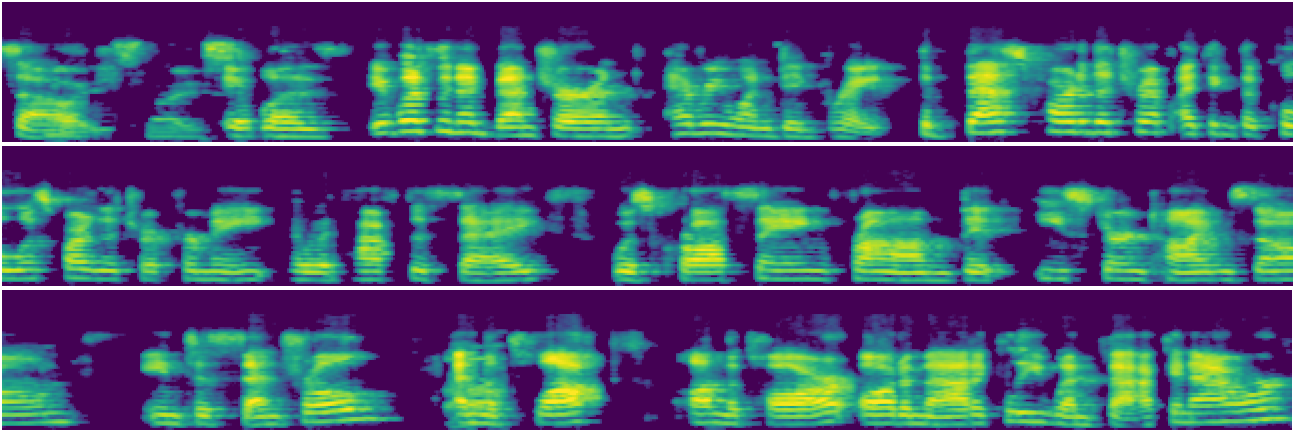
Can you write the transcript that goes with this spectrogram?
So nice, nice. it was it was an adventure and everyone did great. The best part of the trip, I think the coolest part of the trip for me, I would have to say, was crossing from the Eastern time zone into Central uh-huh. and the uh-huh. clock on the car automatically went back an hour.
